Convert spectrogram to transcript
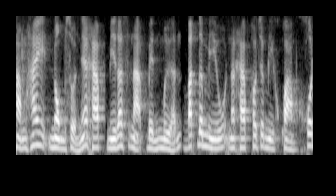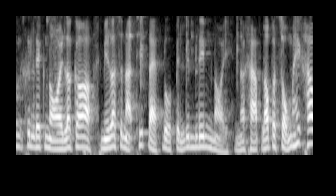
ทำให้นมสดเนี่ยครับ มีลักษณะเป็นเหมือนบัตเตอร์มิลค์นะครับเขาจะมีความข้นขึ้นเล็กน้อย แล้วก็มีลักษณะที่แตกตัวเป็นริมๆหน่อยนะครับ เราผสมให้เข้า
